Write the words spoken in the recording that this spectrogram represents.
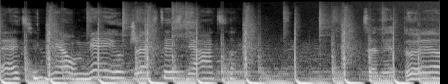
Эти не умеют же стесняться Советую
